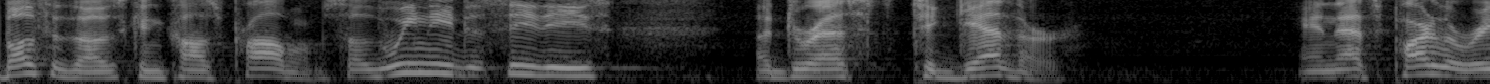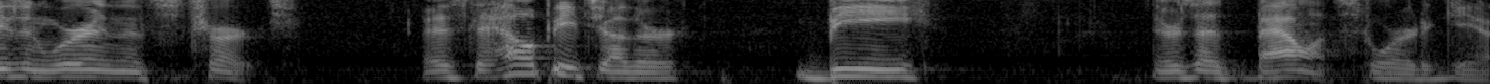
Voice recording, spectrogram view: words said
both of those can cause problems. So we need to see these addressed together and that's part of the reason we're in this church, is to help each other be, there's a balanced word again.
